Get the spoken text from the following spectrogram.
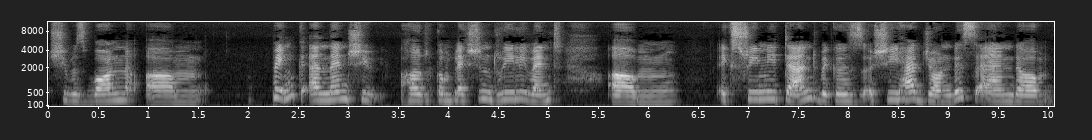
she was born um, pink and then she her complexion really went um, extremely tanned because she had jaundice and um,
